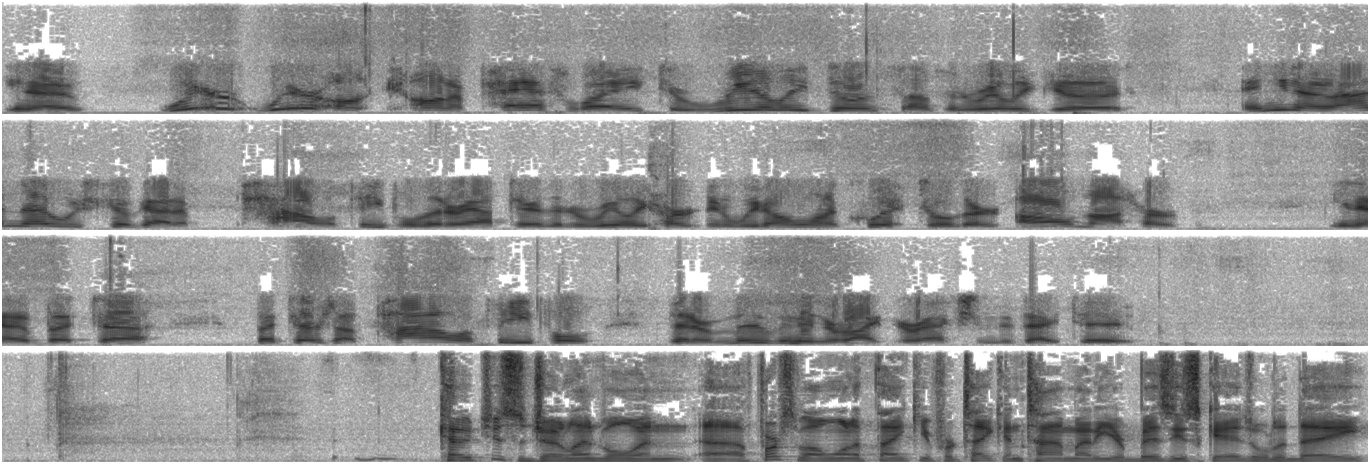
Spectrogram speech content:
you know, we're we're on on a pathway to really doing something really good. And you know, I know we've still got a pile of people that are out there that are really hurting, and we don't want to quit till they're all not hurting. You know, but uh, but there's a pile of people that are moving in the right direction today too. Coach, this is Joe Linville, and uh, first of all, I want to thank you for taking time out of your busy schedule today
